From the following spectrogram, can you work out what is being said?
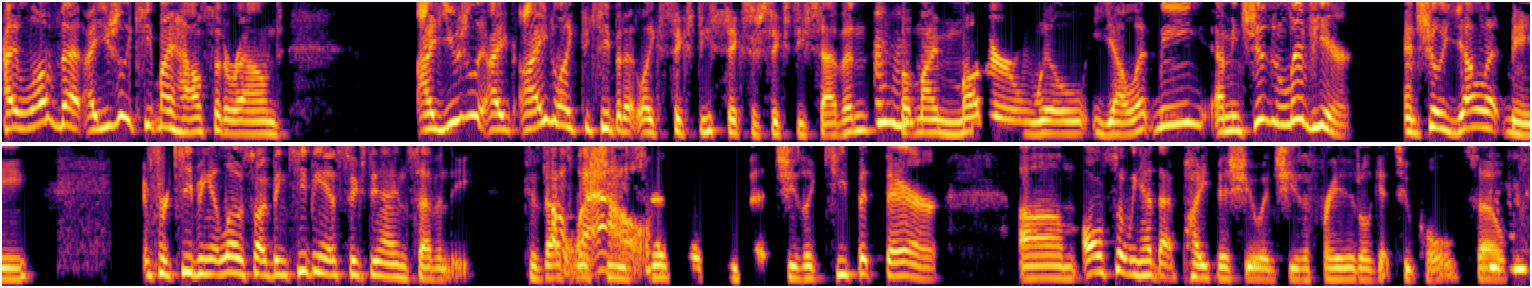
I love that. I usually keep my house at around. I usually I I like to keep it at like sixty six or sixty Mhm. but my mother will yell at me. I mean, she doesn't live here, and she'll yell at me for keeping it low. So I've been keeping it at 69, 70 because that's Oh, where she says to keep it. She's like, keep it there. Um, also, we had that pipe issue, and she's afraid it'll get too cold. So Mhm.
